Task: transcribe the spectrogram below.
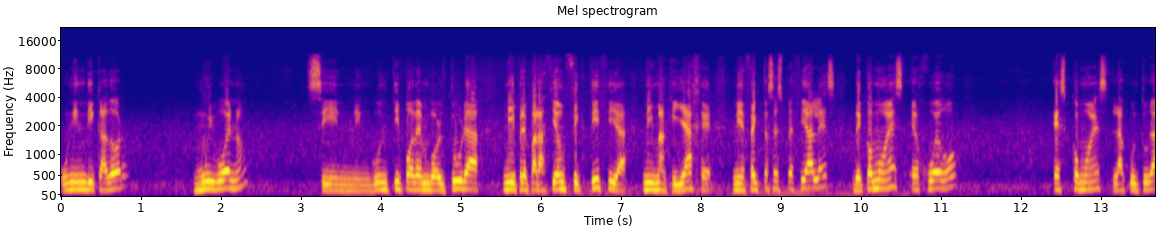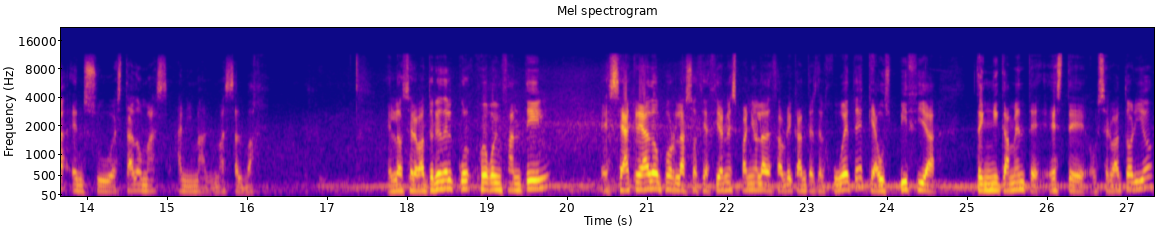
un indicador muy bueno, sin ningún tipo de envoltura, ni preparación ficticia, ni maquillaje, ni efectos especiales, de cómo es el juego es como es la cultura en su estado más animal, más salvaje. El Observatorio del Juego Infantil eh, se ha creado por la Asociación Española de Fabricantes del Juguete, que auspicia técnicamente este observatorio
